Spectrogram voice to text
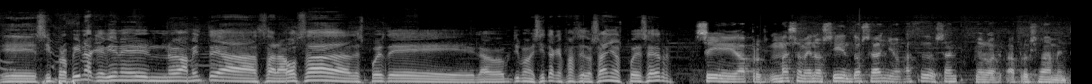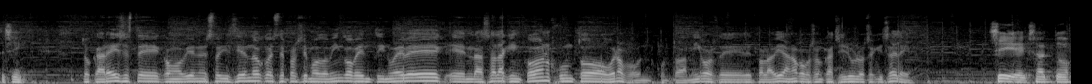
Eh, sin propina que vienen nuevamente a Zaragoza después de la última visita que fue hace dos años, ¿puede ser? Sí, más o menos, sí, en dos años, hace dos años aproximadamente, sí. Tocaréis este, como bien estoy diciendo, este próximo domingo 29 en la sala King Kong junto, bueno, junto a amigos de, de toda la vida, ¿no? Como son Cachirulos XL. Sí, exacto.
